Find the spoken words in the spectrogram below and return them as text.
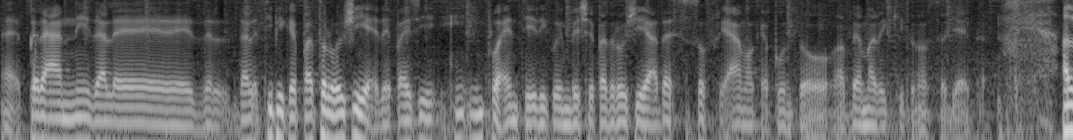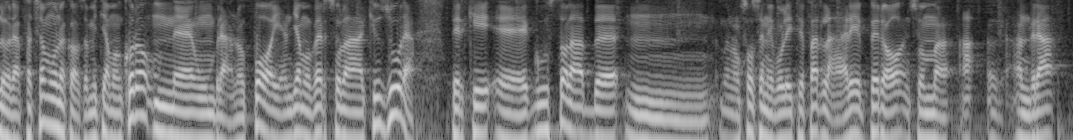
eh, per anni dalle, dalle, tipiche patologie dei paesi influenti di cui invece patologia adesso soffriamo che appunto abbiamo arricchito la nostra dieta. Allora facciamo una cosa, mettiamo ancora un, un brano, poi andiamo verso la chiusura perché eh, Gustolab, mh, mm, non so se ne volete parlare, però insomma a, andrà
